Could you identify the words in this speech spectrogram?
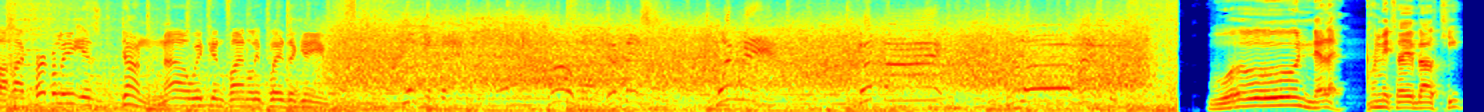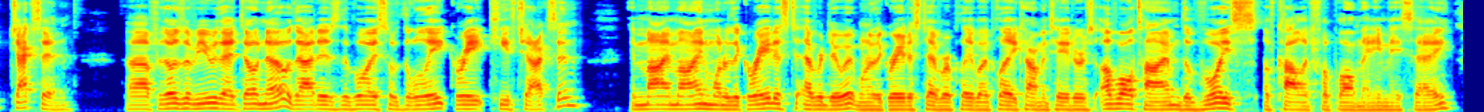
The hyperbole is done. Now we can finally play the game. Look at that. Oh, my goodness. One man. Goodbye. Hello, Whoa, Nellie. Let me tell you about Keith Jackson. Uh, for those of you that don't know, that is the voice of the late, great Keith Jackson. In my mind, one of the greatest to ever do it, one of the greatest to ever play by play commentators of all time, the voice of college football, many may say.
